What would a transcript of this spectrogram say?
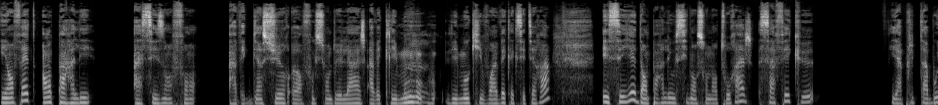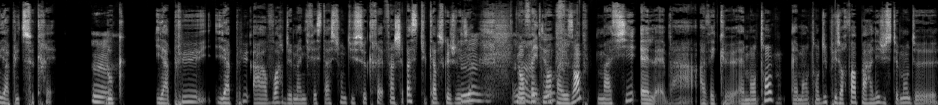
Et en fait, en parler à ses enfants, avec bien sûr euh, en fonction de l'âge, avec les mots, mmh. les mots qui vont avec, etc. Essayer d'en parler aussi dans son entourage, ça fait que il y a plus de tabou, il y a plus de secret. Mmh. Donc il y a plus il y a plus à avoir de manifestation du secret. Enfin, je sais pas si tu captes ce que je veux dire. Mmh. Mais en fait, moi, par exemple, ma fille, elle, ben, avec, euh, elle m'entend, elle m'a entendu plusieurs fois parler justement de,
